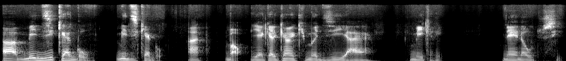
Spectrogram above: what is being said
Ah, Medicago. Medicago. Hein? Bon, il y a quelqu'un qui m'a dit hier, m'écrit, a un autre aussi.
